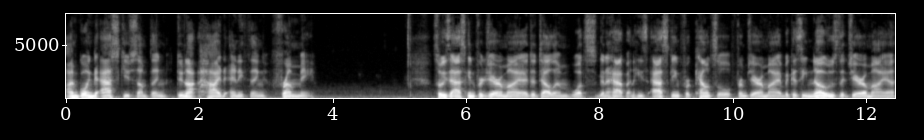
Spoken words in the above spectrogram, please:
I'm going to ask you something. Do not hide anything from me. So he's asking for Jeremiah to tell him what's going to happen. He's asking for counsel from Jeremiah because he knows that Jeremiah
